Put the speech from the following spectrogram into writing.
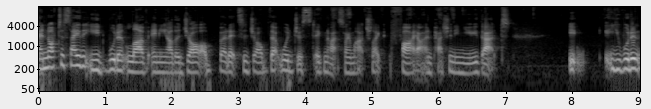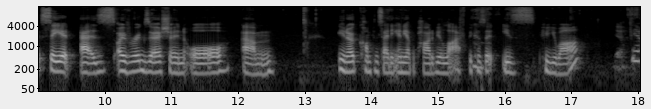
And not to say that you wouldn't love any other job, but it's a job that would just ignite so much like fire and passion in you that it you wouldn't see it as overexertion or um, you know compensating any other part of your life because it is who you are. Yeah. Yeah.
